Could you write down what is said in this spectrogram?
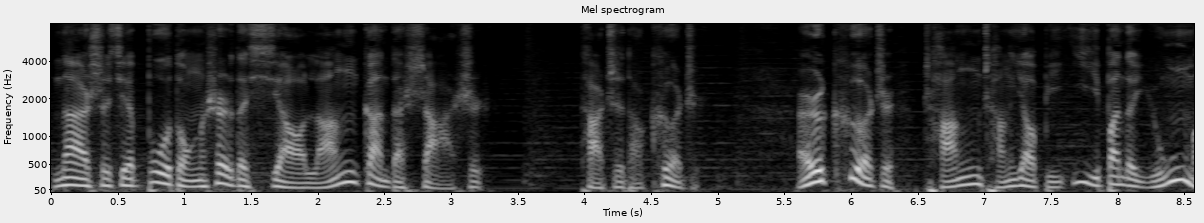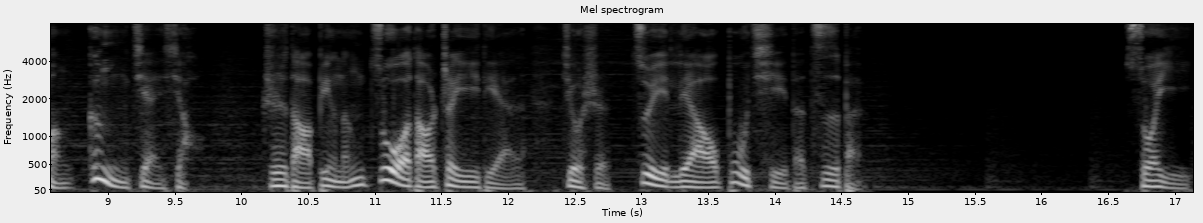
那是些不懂事的小狼干的傻事。他知道克制，而克制常常要比一般的勇猛更见效。知道并能做到这一点，就是最了不起的资本。所以，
